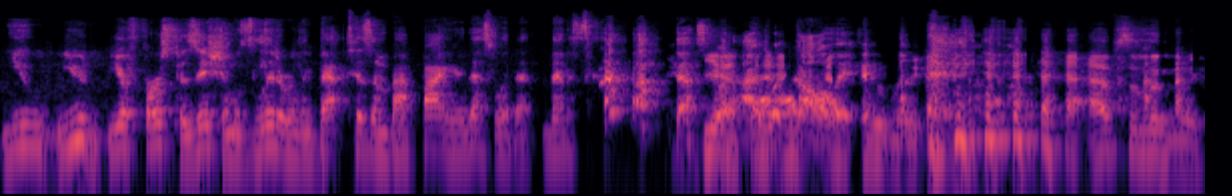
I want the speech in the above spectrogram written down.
you you your first position was literally baptism by fire. That's what that that is. that's yeah, what I would call absolutely. it. absolutely.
